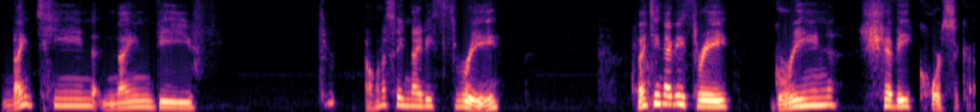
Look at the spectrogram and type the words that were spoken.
1990, I want to say 93, 1993 green Chevy Corsica.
